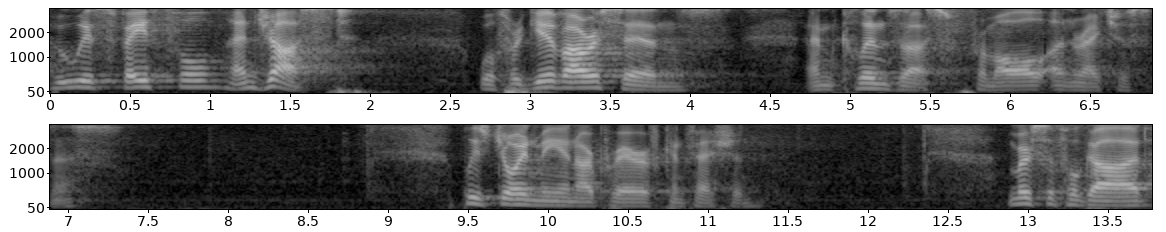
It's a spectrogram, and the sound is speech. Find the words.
who is faithful and just, will forgive our sins and cleanse us from all unrighteousness. Please join me in our prayer of confession. Merciful God,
